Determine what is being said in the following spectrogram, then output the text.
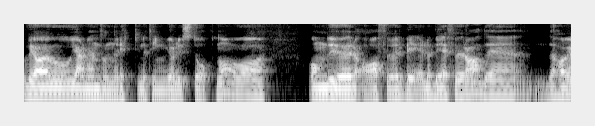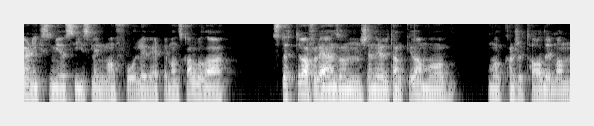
Og vi har jo gjerne en sånn rekke med ting vi har lyst til å oppnå, og om du gjør A før B eller B før A, det, det har jo gjerne ikke så mye å si så lenge man får levert det man skal, og da støtter i hvert fall jeg en sånn generell tanke da, om å, om å kanskje ta det man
